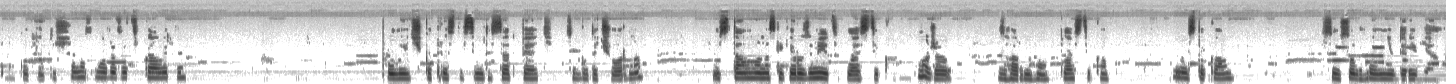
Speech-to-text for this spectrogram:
Так, от тут ще нас може зацікавити. Поличка 375. Це буде чорна. Ось там, ну, наскільки я розумію, це пластик. Може, з гарного пластика. Ось така 700 гривень дерев'яна.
